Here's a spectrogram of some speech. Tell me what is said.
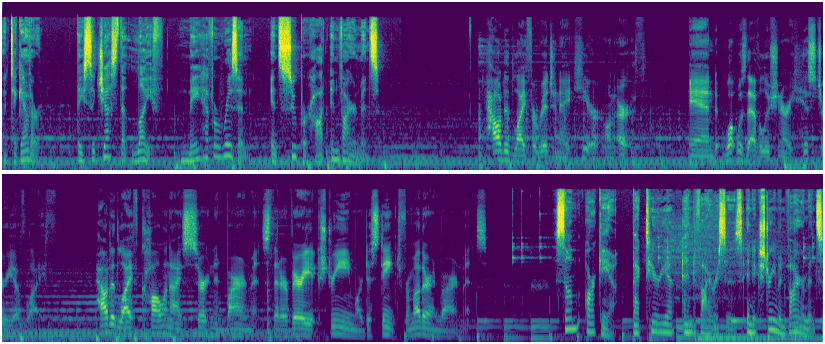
And together, they suggest that life may have arisen in super hot environments. How did life originate here on Earth? And what was the evolutionary history of life? How did life colonize certain environments that are very extreme or distinct from other environments? Some archaea, bacteria, and viruses in extreme environments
